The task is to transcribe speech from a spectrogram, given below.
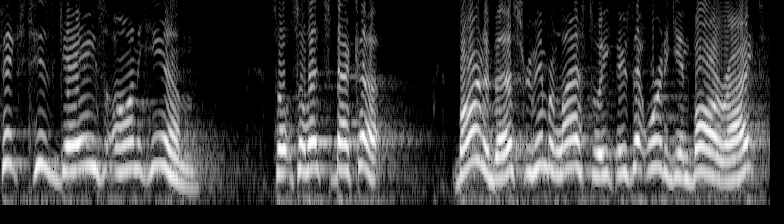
fixed his gaze on him. So, so let's back up. Barnabas, remember last week, there's that word again, bar, right?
